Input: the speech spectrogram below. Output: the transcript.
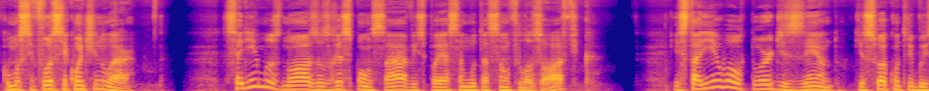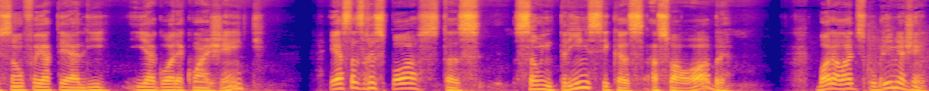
como se fosse continuar. Seríamos nós os responsáveis por essa mutação filosófica? Estaria o autor dizendo que sua contribuição foi até ali e agora é com a gente? Essas respostas são intrínsecas à sua obra? Bora lá descobrir, minha gente?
